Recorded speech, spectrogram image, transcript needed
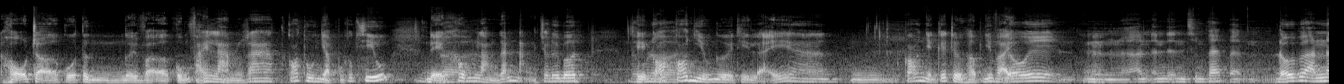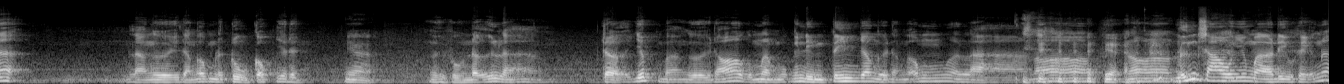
hỗ trợ của từng người vợ cũng phải làm ra có thu nhập một chút xíu để rồi. không làm gánh nặng cho đôi bên thì Đúng có rồi. có nhiều người thì lại ừm, có những cái trường hợp như vậy đối ừ, anh, anh anh xin phép đối với anh á là người đàn ông là trụ cột gia đình Dạ. người phụ nữ là trợ giúp mà người đó cũng là một cái niềm tin cho người đàn ông là nó Dạ. nó đứng sau nhưng mà điều khiển đó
